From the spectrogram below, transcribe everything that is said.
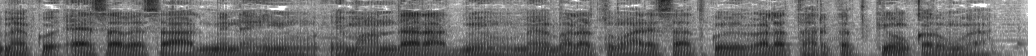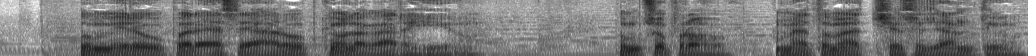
मैं कोई ऐसा वैसा आदमी नहीं हूँ, ईमानदार आदमी हूँ। मैं भला तुम्हारे साथ कोई गलत हरकत क्यों करूँगा? तुम मेरे ऊपर ऐसे आरोप क्यों लगा रही हो? तुम चुप रहो, मैं तुम्हें अच्छे से जानती हूँ।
